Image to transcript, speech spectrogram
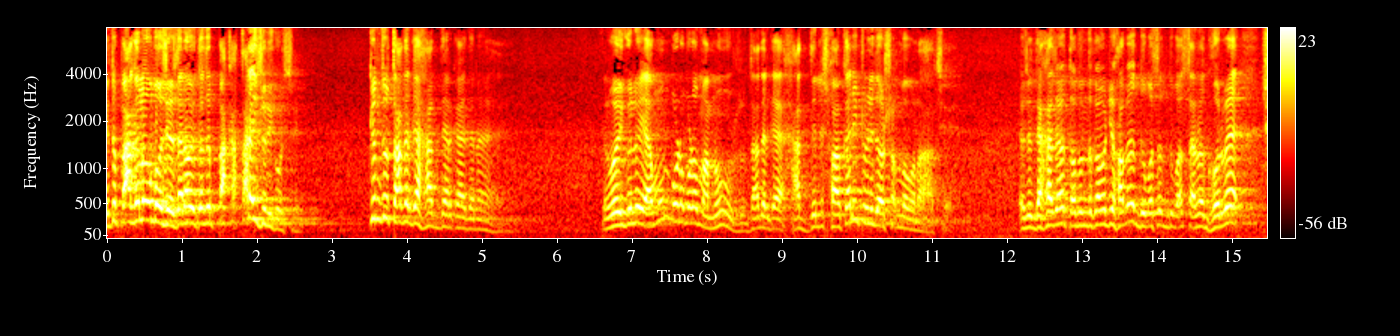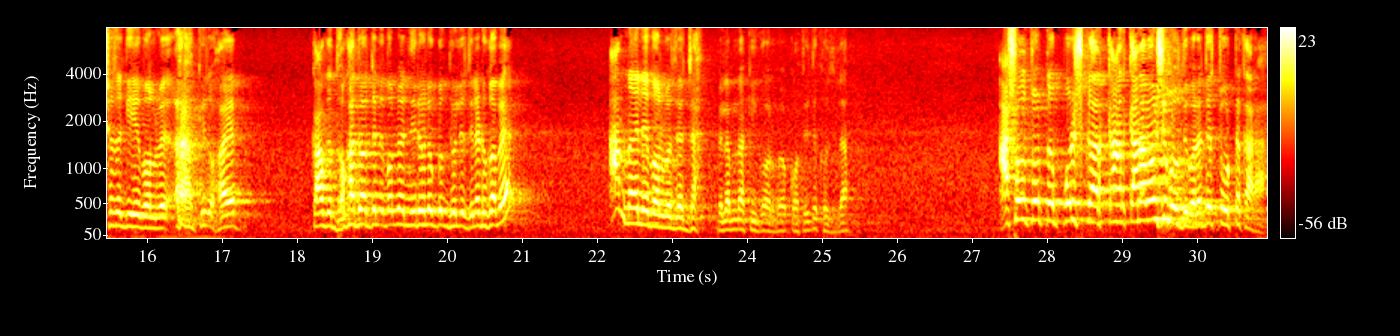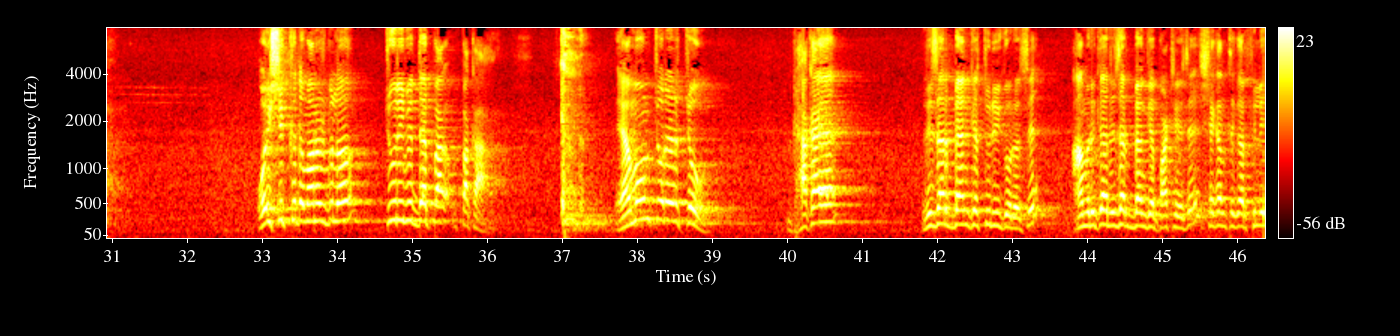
এ তো পাগলেও বোঝে, যারা ওই কাজে পাকা, তারাই চুরি করছে। কিন্তু তাদেরকে হাত দেওয়ার কায়দা নাই। ওইগুলো এমন বড় বড় মানুষ তাদের গায়ে হাত দিলে সরকারি টুলি দেওয়ার সম্ভাবনা আছে। এই যে দেখা যাবে তদন্ত কমিটি হবে, দু বছর দু বছর তারপরে ঘুরবে, শেষে গিয়ে বলবে, কিছু হয়, কাউকে ধোকা দেওয়ার জন্য বলবে, নিরীহ লোকগুলো ধরলে জেলে ঢুকাবে। আর নাইলে বলবে যে, যা, পেলাম না, কি করব? কতই তো খুঁজলাম। আসল চোর তো পরিষ্কার কানা মানুষই বলতে পারে যে চোরটা কারা? ওই শিক্ষিত মানুষগুলো চুরি বিদ্যায় পাকা। এমন চোরের চোর ঢাকায় রিজার্ভ ব্যাংকে চুরি করেছে আমেরিকা রিজার্ভ ব্যাংকে পাঠিয়েছে, সেখান থেকে আর ফিলিপাইন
